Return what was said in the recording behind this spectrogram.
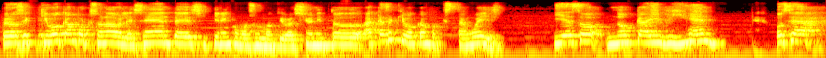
pero se equivocan porque son adolescentes y tienen como su motivación y todo. Acá se equivocan porque están güeyes y eso no cae bien. O sea,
